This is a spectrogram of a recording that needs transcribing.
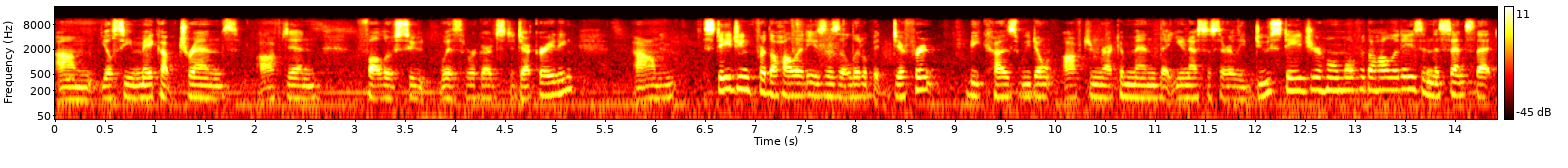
Um, you'll see makeup trends often follow suit with regards to decorating. Um, staging for the holidays is a little bit different because we don't often recommend that you necessarily do stage your home over the holidays in the sense that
